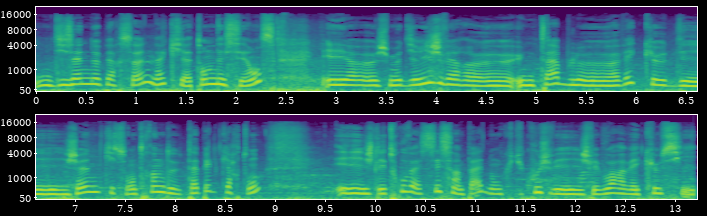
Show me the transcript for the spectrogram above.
une dizaine de personnes là qui attendent des séances et euh, je me dirige vers une table avec des jeunes qui sont en train de taper le carton et je les trouve assez sympas donc du coup je vais, je vais voir avec eux si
